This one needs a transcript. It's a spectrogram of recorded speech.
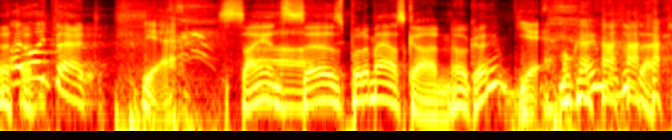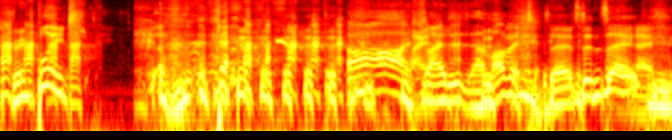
I like that. Yeah. Science says put a mask on. Okay. Yeah. Okay, we'll do that. Drink bleach. Ah, so I, I love it. That's insane.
